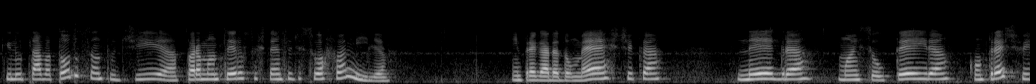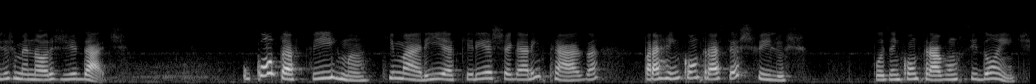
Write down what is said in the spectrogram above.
que lutava todo santo dia para manter o sustento de sua família empregada doméstica, negra, mãe solteira, com três filhos menores de idade. O conto afirma que Maria queria chegar em casa para reencontrar seus filhos, pois encontravam-se doentes.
